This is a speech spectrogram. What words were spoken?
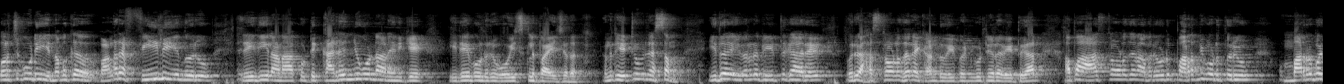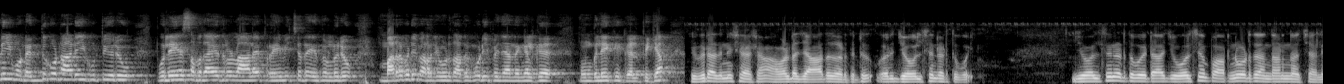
കുറച്ചുകൂടി നമുക്ക് വളരെ ഫീൽ ചെയ്യുന്ന ഒരു രീതിയിലാണ് ആ കുട്ടി കരഞ്ഞുകൊണ്ടാണ് എനിക്ക് ഇതേപോലൊരു വോയിസ് ക്ലിപ്പ് അയച്ചത്. എന്നിട്ട് ഏറ്റവും രസം ഇത് ഇവരുടെ വീട്ടുകാർ ഒരു ആസ്ട്രോളജറെ കണ്ടു ഈ പെൺകുട്ടിയുടെ വീട്ടുകാർ. അപ്പോൾ ആസ്ട്രോളജർ അവരോട് പറഞ്ഞു കൊടുത്തൊരു മറുപടിയുമുണ്ട്. എന്തുകൊണ്ടാണ് ഈ കുട്ടി ഒരു പുലയ സമുദായത്തിലുള്ള ആളെ പ്രേമിച്ചത് എന്നുള്ളൊരു മറുപടി പറഞ്ഞു കൊടുത്ത് അതും കൂടി ഇപ്പം ഞാൻ നിങ്ങൾക്ക് മുമ്പിലേക്ക് കേൾപ്പിക്കാം. ഇവരതിനുശേഷം അവളുടെ ജാതകം എടുത്തിട്ട് ഒരു ജോത്സ്യന്റെ അടുത്ത് പോയി. ജ്യോത്സ്യന്റെ അടുത്ത് പോയിട്ട് ആ ജോത്സ്യം പറഞ്ഞു കൊടുത്തത് എന്താണെന്ന് വെച്ചാൽ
